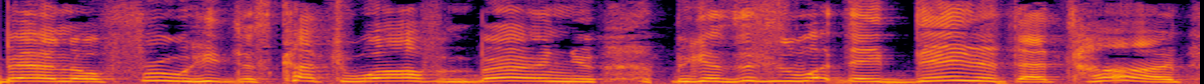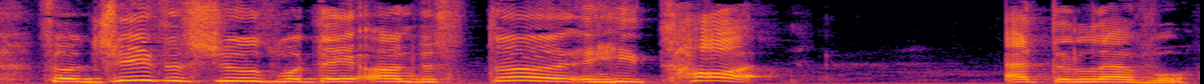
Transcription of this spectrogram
bearing no fruit, he just cut you off and burn you because this is what they did at that time. So Jesus used what they understood and he taught at the level.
